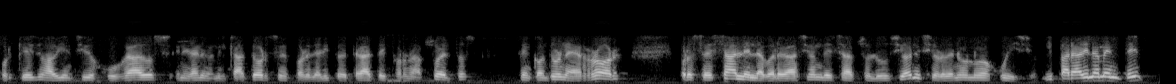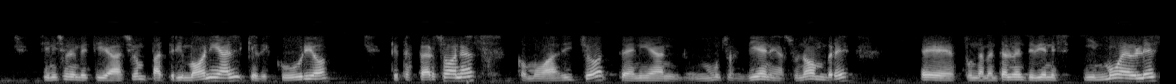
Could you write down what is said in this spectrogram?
porque ellos habían sido juzgados en el año 2014 por el delito de trata y fueron absueltos se encontró un error procesal en la valoración de esa absolución y se ordenó un nuevo juicio. Y paralelamente se inició una investigación patrimonial que descubrió que estas personas, como has dicho, tenían muchos bienes a su nombre, eh, fundamentalmente bienes inmuebles,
